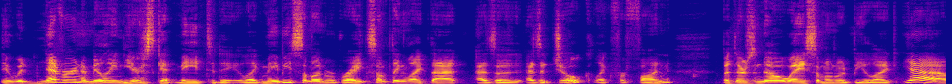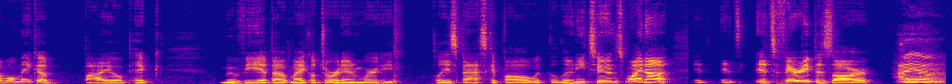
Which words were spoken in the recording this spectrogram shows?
it would never in a million years get made today. Like maybe someone would write something like that as a as a joke, like for fun, but there's no way someone would be like, "Yeah, we'll make a biopic movie about Michael Jordan where he plays basketball with the Looney Tunes." Why not? It, it's it's very bizarre. I um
